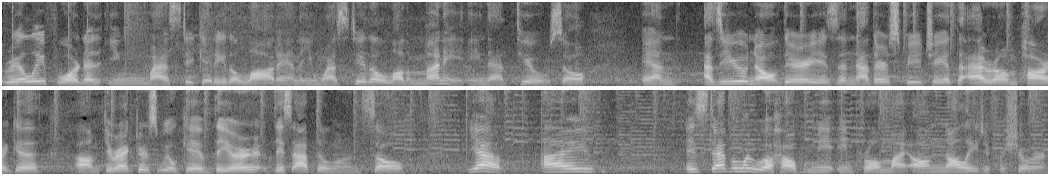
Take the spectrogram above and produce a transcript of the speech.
really for the investigated a lot and invested a lot of money in that too. So, and as you know, there is another speech the Iron Park um, directors will give there this afternoon. So, yeah, I it definitely will help me improve my own knowledge for sure.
